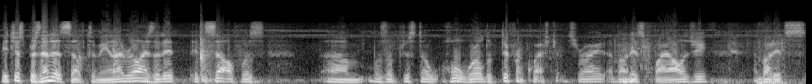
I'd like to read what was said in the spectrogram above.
It just presented itself to me, and I realized that it itself was um, was a, just a whole world of different questions, right? About its biology, about its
